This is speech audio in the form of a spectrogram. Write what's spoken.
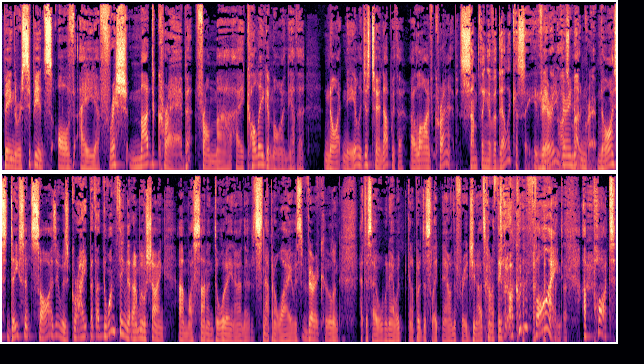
being the recipients of a uh, fresh mud crab from uh, a colleague of mine the other night, Neil. He just turned up with a, a live crab. Something of a delicacy. Very, a nice very mud crab. nice, decent size. It was great. But the, the one thing that um, we were showing um, my son and daughter, you know, and they're snapping away, it was very cool. And had to say, well, we're now we're going to put it to sleep now in the fridge, you know, it's kind of thing. But I couldn't find a pot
